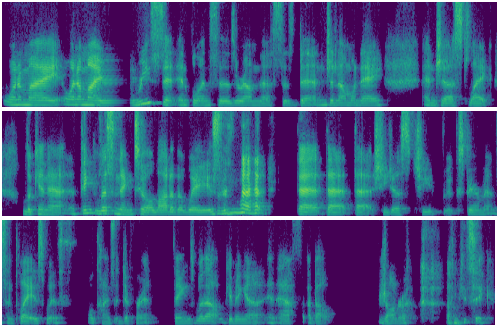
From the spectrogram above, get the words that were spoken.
one of my one of my recent influences around this has been Janelle Monáe, and just like looking at I think listening to a lot of the ways that that that that she just she experiments and plays with all kinds of different things without giving a, an F about genre of music.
